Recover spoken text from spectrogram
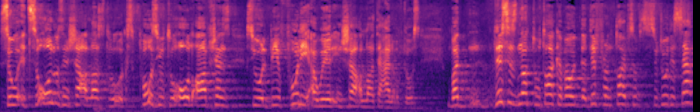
So it's always inshallah to expose you to all options so you will be fully aware inshallah ta'ala of those but this is not to talk about the different types of sujood sah,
